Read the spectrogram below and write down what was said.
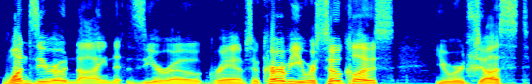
1090 grams. So Kirby, you were so close. You were just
